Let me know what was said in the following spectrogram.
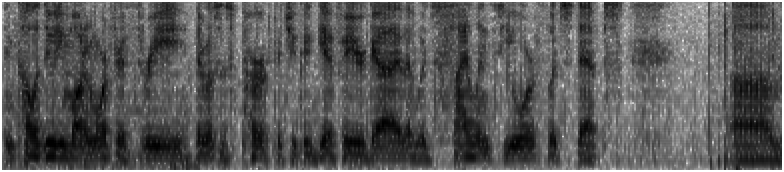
in Call of Duty Modern Warfare 3, there was this perk that you could get for your guy that would silence your footsteps. Um,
